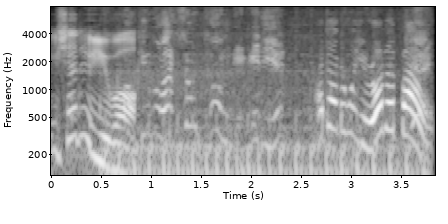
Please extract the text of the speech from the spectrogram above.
You said who you are. You can go at some cunt, idiot. I don't know what you're on about. Yeah.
